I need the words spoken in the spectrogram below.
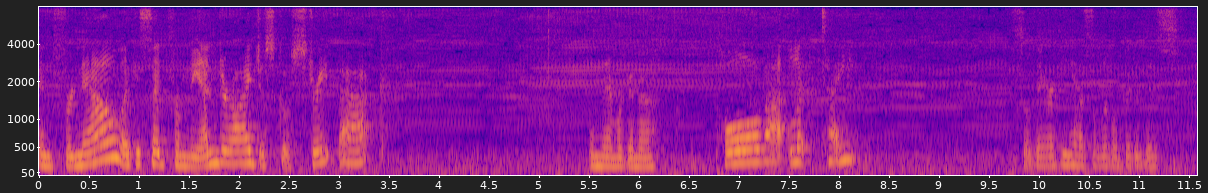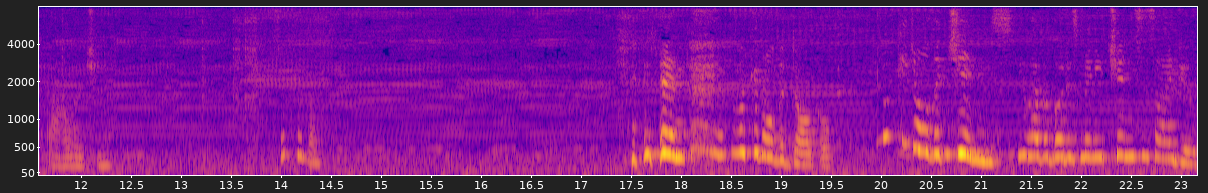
And for now, like I said, from the under eye, just go straight back. And then we're gonna pull that lip tight. So there he has a little bit of his allergy. It's okay, bud. and then look at all the doggle. Look at all the chins. You have about as many chins as I do.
